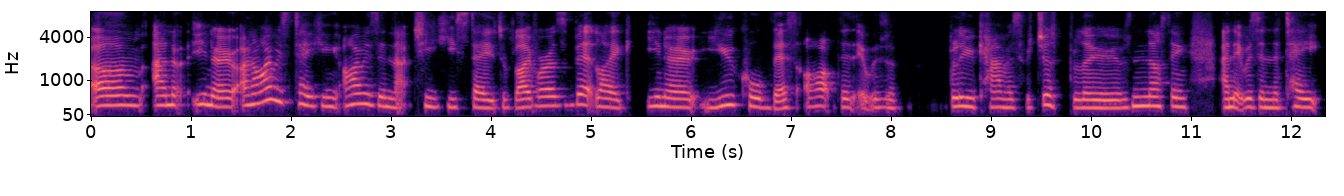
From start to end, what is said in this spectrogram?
Um, and you know, and I was taking, I was in that cheeky stage of life where I was a bit like, you know, you call this art, that it was a blue canvas was just blue. It was nothing, and it was in the Tate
